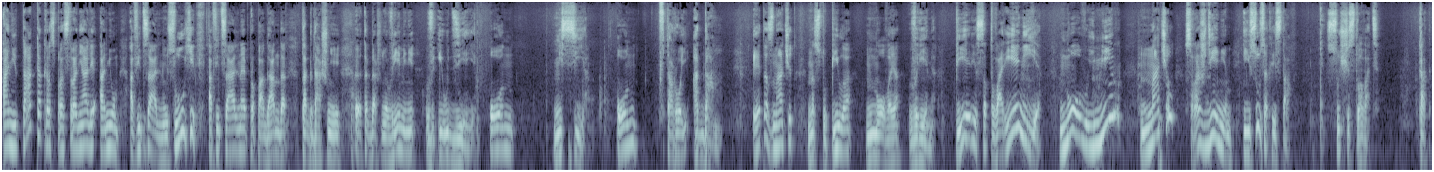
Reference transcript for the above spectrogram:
а не так, как распространяли о нем официальные слухи, официальная пропаганда тогдашней, э, тогдашнего времени в Иудее. Он Мессия. Он второй Адам. Это значит, наступило новое время. Пересотворение, новый мир начал с рождением Иисуса Христа существовать. Как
